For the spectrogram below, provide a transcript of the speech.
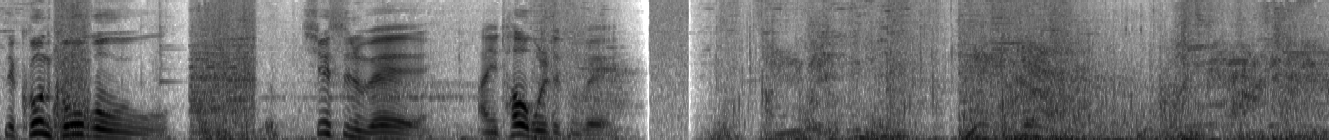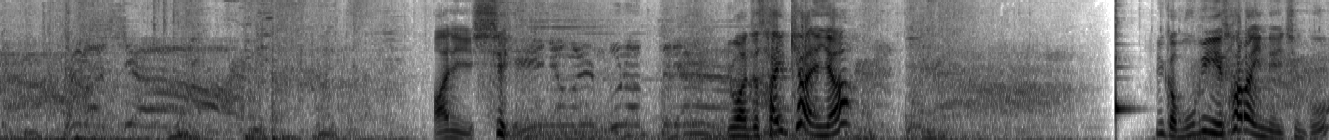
근데 그건 그거고 CS는 왜? 아니 타워 골드는 왜? 아니 씨, 이거 완전 사이키 아니냐? 그러니까 무빙이 살아있네 이 친구.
